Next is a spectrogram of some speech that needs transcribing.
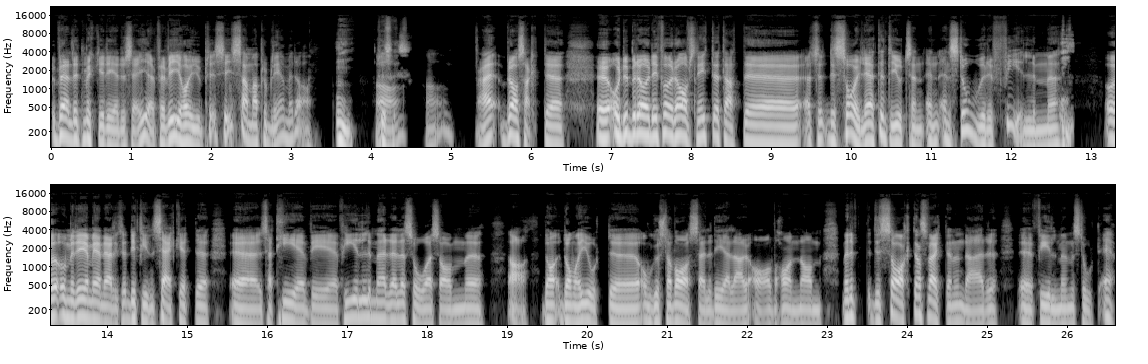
väldigt mycket i det du säger, för vi har ju precis samma problem idag. Mm, precis. Ja, ja. Nej, bra sagt. Eh, och du berörde i förra avsnittet att eh, alltså det sorgliga att det inte gjorts en, en, en stor film. Mm. Och, och, med det menar jag, liksom, det finns säkert eh, tv-filmer eller så som eh, ja, de, de, har gjort eh, om Gustav Vasa eller delar av honom. Men det, det saknas verkligen den där eh, filmen med stort F.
